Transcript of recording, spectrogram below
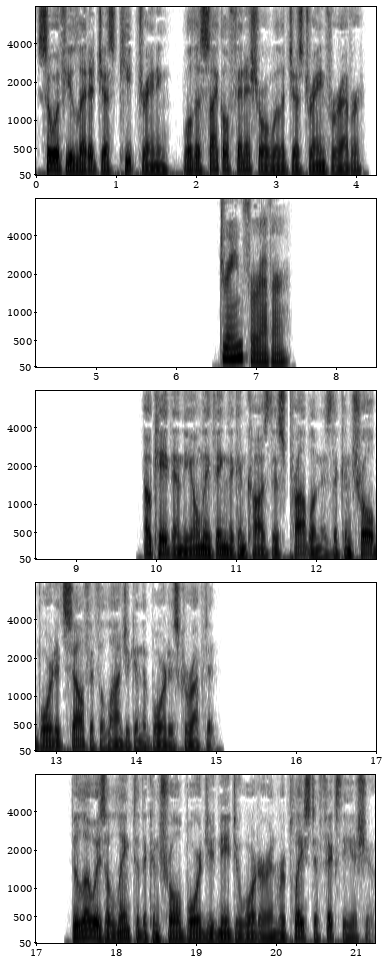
So if you let it just keep draining, will the cycle finish or will it just drain forever? Drain forever. Okay, then the only thing that can cause this problem is the control board itself if the logic in the board is corrupted. Below is a link to the control board you'd need to order and replace to fix the issue.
